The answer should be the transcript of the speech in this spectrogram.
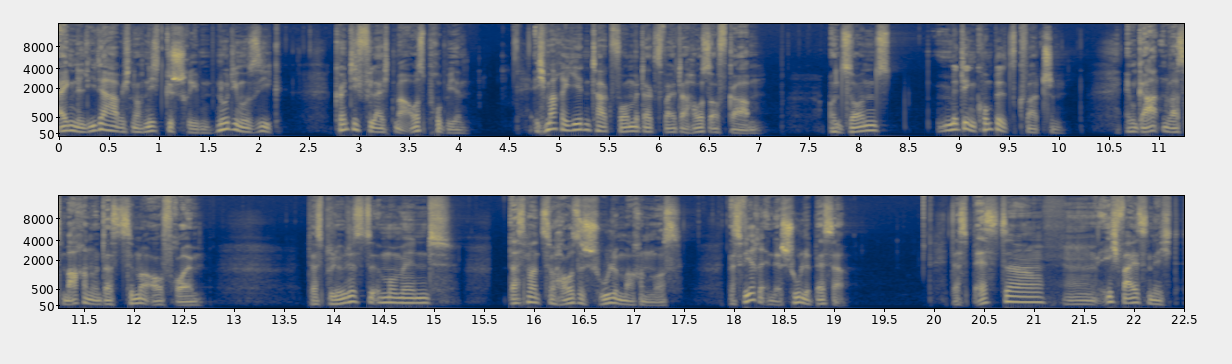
Eigene Lieder habe ich noch nicht geschrieben, nur die Musik. Könnte ich vielleicht mal ausprobieren. Ich mache jeden Tag vormittags weiter Hausaufgaben. Und sonst mit den Kumpels quatschen. Im Garten was machen und das Zimmer aufräumen. Das Blödeste im Moment, dass man zu Hause Schule machen muss. Das wäre in der Schule besser. Das Beste, hm, ich weiß nicht,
